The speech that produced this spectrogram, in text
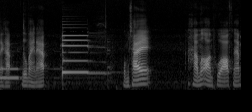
นะครับ ดูใหม่นะครับ ผมใช้ hammer on pull off นะครับ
